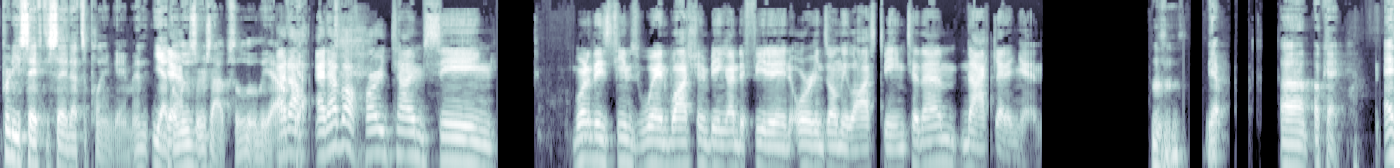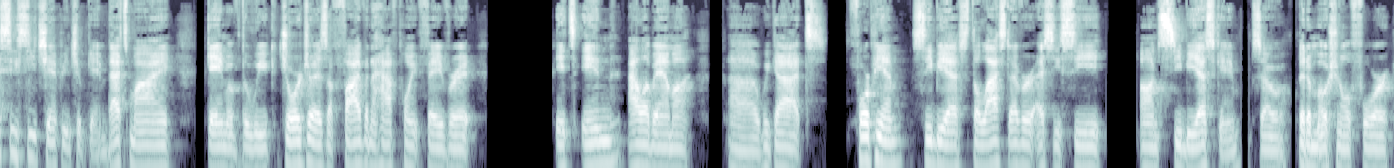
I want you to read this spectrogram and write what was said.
pretty safe to say that's a play-in game. And yeah, yeah. the loser is absolutely out. I'd, yeah. I'd have a hard time seeing one of these teams win. Washington being undefeated and Oregon's only loss being to them, not getting in. Mm-hmm. Yep. Uh, okay. SEC championship game. That's my game of the week. Georgia is a five and a half point favorite. It's in Alabama. Uh, we got 4 p.m. CBS, the last ever SEC on CBS game. So a bit emotional for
